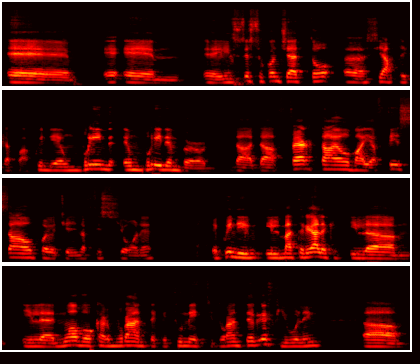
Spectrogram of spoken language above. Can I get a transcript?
è, il stesso concetto uh, si applica qua. Quindi è un breed, un breed and burn. Da, da fertile vai a fissile, poi ottieni la fissione e quindi il, il materiale, che, il, um, il, nuovo carburante che tu metti durante il refueling uh,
